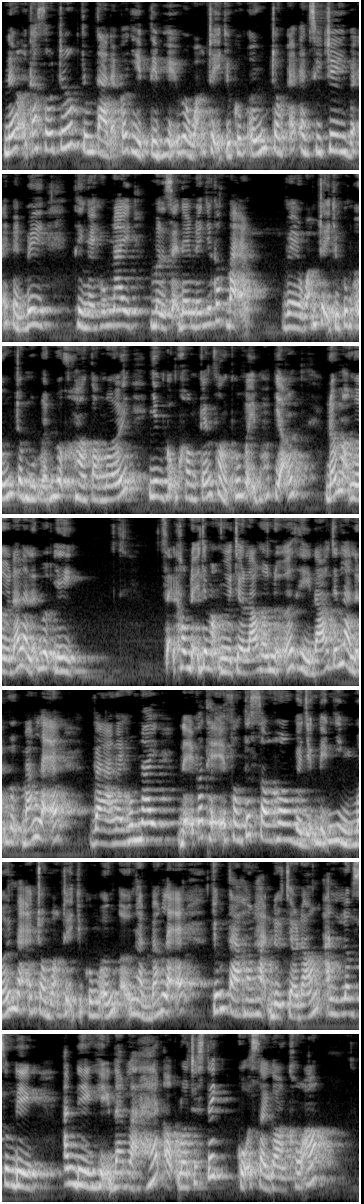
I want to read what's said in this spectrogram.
Nếu ở các số trước chúng ta đã có dịp tìm hiểu về quản trị chuỗi cung ứng trong FMCG và F&B thì ngày hôm nay mình sẽ đem đến với các bạn về quản trị chuỗi cung ứng trong một lĩnh vực hoàn toàn mới nhưng cũng không kém phần thú vị và hấp dẫn. Đối với mọi người đó là lĩnh vực gì? Sẽ không để cho mọi người chờ lâu hơn nữa thì đó chính là lĩnh vực bán lẻ và ngày hôm nay để có thể phân tích sâu hơn về những điểm nhìn mới mẻ trong quản trị chuỗi cung ứng ở ngành bán lẻ, chúng ta hân hạnh được chào đón anh Lâm Xuân Điền. Anh Điền hiện đang là Head of Logistics của Sài Gòn Co-op.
